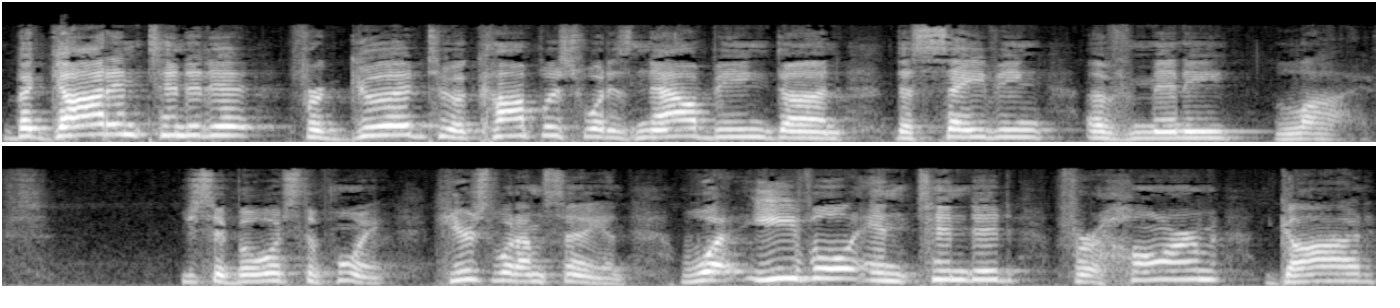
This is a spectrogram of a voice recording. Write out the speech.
but God intended it for good to accomplish what is now being done, the saving of many lives. You say, but what's the point? Here's what I'm saying. What evil intended for harm, God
